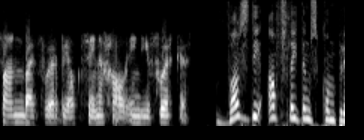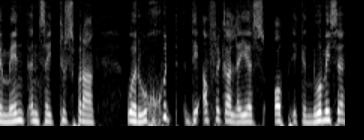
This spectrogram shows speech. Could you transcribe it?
van byvoorbeeld Senegal en die Voorkus. Was die afsluitingskompliment in sy toespraak oor hoe goed die Afrika leiers op ekonomiese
